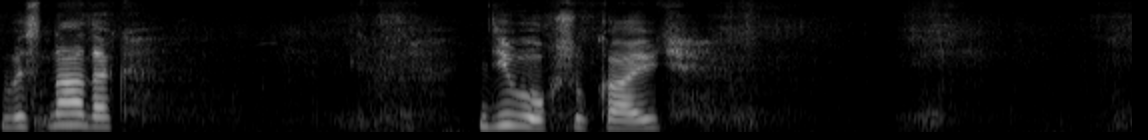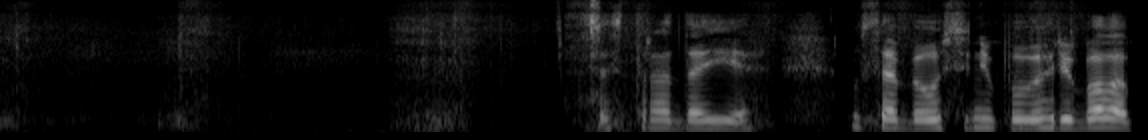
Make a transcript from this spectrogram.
Весна так. Дівок шукають. Сестра дає. У себе осінню повигрібала,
